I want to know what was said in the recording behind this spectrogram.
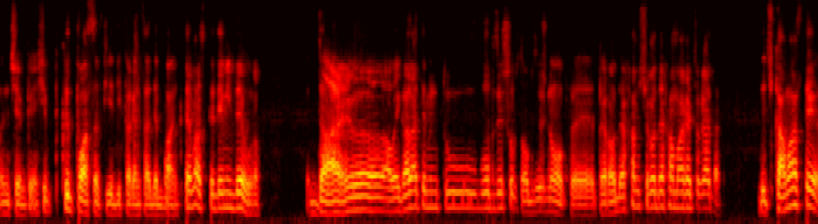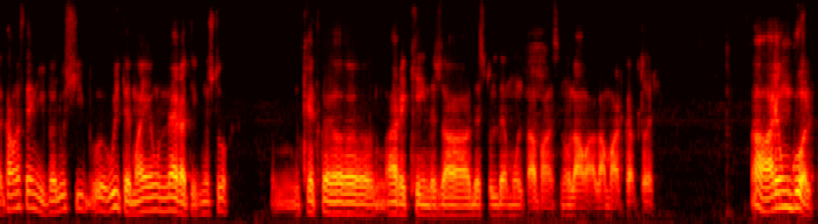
în Championship. Cât poate să fie diferența de bani? Câteva sute de mii de euro. Dar uh, au egalat în minutul 88 sau 89 pe, pe Rotherham și Rotherham a retrogradat. Deci cam asta, e, cam asta e nivelul și uh, uite, mai e un narrativ, nu știu, cred că are Kane deja destul de mult avans, nu la, la marcatori. A, are un gol.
